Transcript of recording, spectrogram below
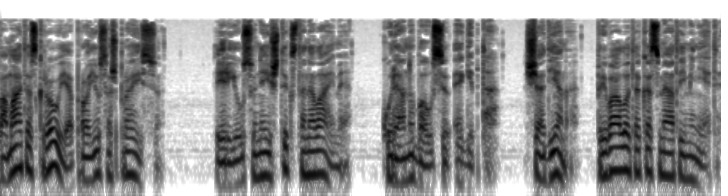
Pamatęs kraują, pro jūs aš praeisiu ir jūsų neištiksta nelaimė, kurią nubausiu Egiptą. Šią dieną privalote kas metai minėti.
